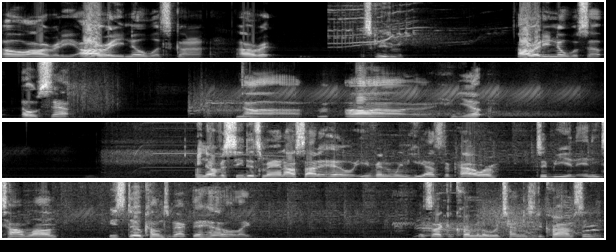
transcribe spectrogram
Oh, I already, I already know what's gonna, I already, excuse me. I already know what's up. Oh, snap. Nah. mm, Ah, yep. You never see this man outside of hell. Even when he has the power to be in any timeline, he still comes back to hell. Like, it's like a criminal returning to the crime scene.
